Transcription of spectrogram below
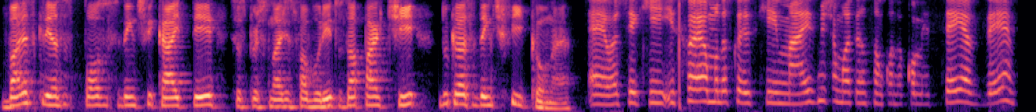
várias crianças possam se identificar e ter seus personagens favoritos a partir do que elas se identificam, né? É, eu achei que isso foi uma das coisas que mais me chamou a atenção quando eu comecei a ver,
